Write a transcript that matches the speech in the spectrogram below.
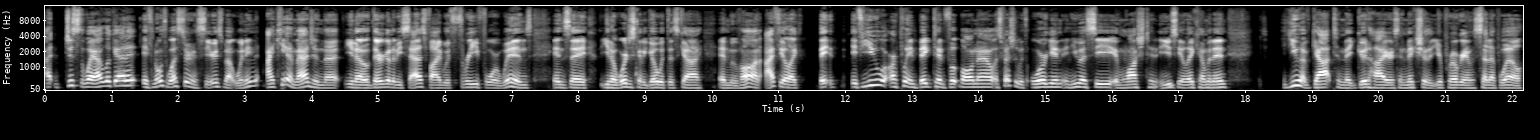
I, just the way I look at it, if Northwestern is serious about winning, I can't imagine that, you know, they're going to be satisfied with three, four wins and say, you know, we're just going to go with this guy and move on. I feel like they, if you are playing Big Ten football now, especially with Oregon and USC and Washington and mm-hmm. UCLA coming in, you have got to make good hires and make sure that your program is set up well.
